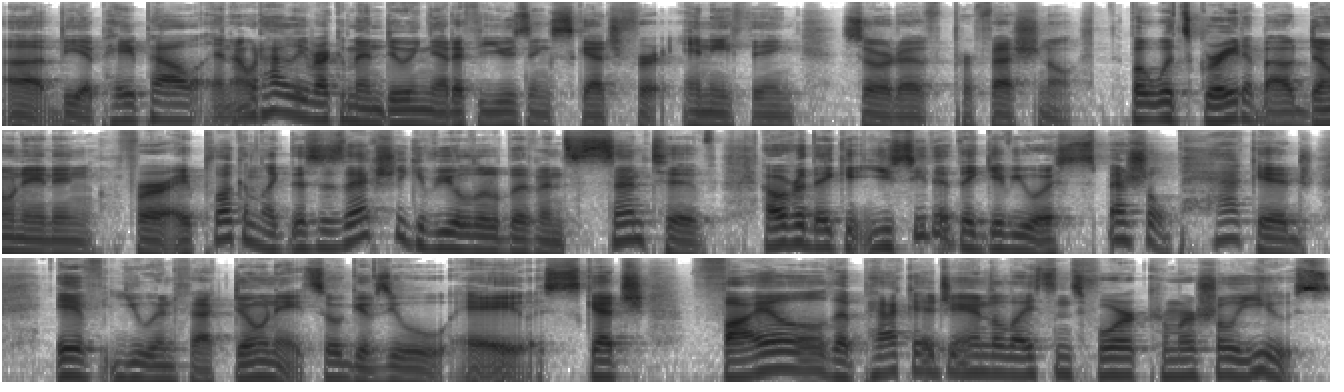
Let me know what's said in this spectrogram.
uh, via PayPal, and I would highly recommend doing that if you're using Sketch for anything sort of professional. But what's great about donating for a plugin like this is they actually give you a little bit of incentive. However, they can, you see that they give you a special package if you in fact donate. So it gives you a Sketch file, the package, and a license for commercial use.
